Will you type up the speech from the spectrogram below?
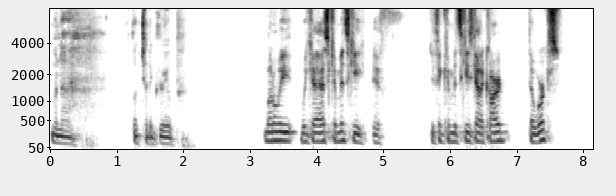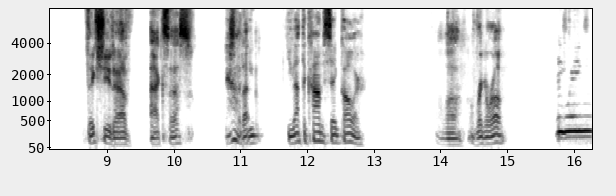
I'm gonna look to the group. Why don't we? We could ask Comiskey if you think Comiskey's got a card that works. think she'd have access. Yeah, you, you got the comm Sigg caller. I'll, uh, I'll ring her up. Ring ring.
